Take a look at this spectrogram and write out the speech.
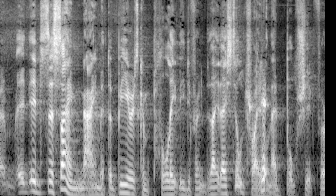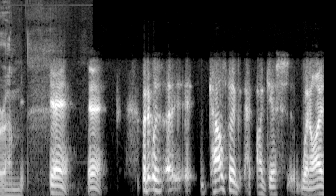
Um, it, it's the same name, but the beer is completely different. They, they still trade yeah. on that bullshit for um. Yeah, yeah. But it was uh, Carlsberg. I guess when I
